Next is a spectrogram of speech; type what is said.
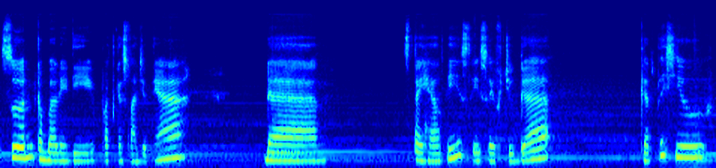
soon kembali di podcast selanjutnya. Dan stay healthy, stay safe juga. God bless you.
